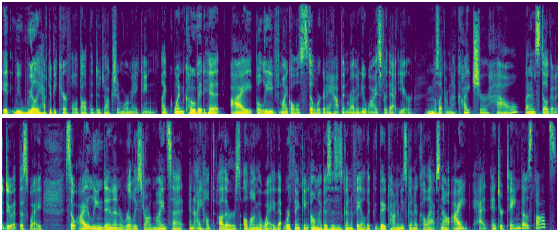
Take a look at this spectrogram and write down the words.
it, we really have to be careful about the deduction we're making. Like when COVID hit, I believed my goals still were going to happen revenue wise for that year. Mm-hmm. I was like, I'm not quite sure how, but I'm still going to do it this way. So I leaned in in a really strong mindset and I helped others along the way that were thinking, oh, my business is going to fail. The, the economy is going to collapse. Now I had entertained those thoughts,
